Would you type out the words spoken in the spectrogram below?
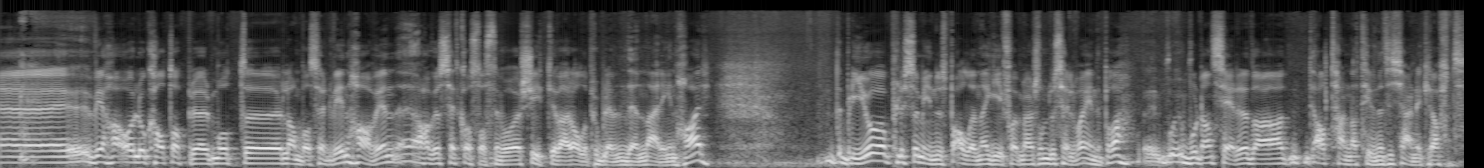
Eh, vi har og lokalt opprør mot uh, landbasert vind. Havvind har vi jo sett kostnadsnivået skyte i været, alle problemene den næringen har. Det blir jo pluss og minus på alle energiformer, som du selv var inne på. da. Hvordan ser dere da alternativene til kjernekraft?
